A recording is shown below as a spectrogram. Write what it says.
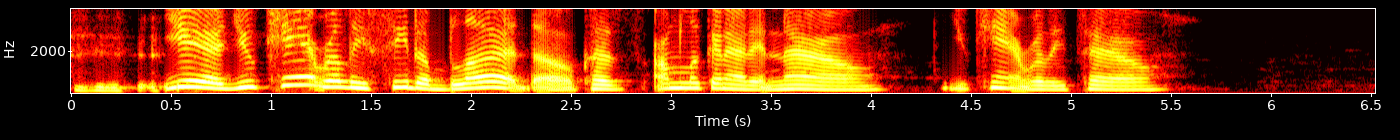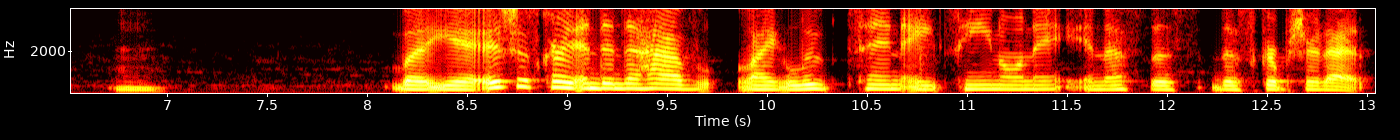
Yeah, you can't really see the blood though, because I'm looking at it now. You can't really tell. Mm. But yeah, it's just crazy. And then to have like Luke 10, 18 on it, and that's the the scripture that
